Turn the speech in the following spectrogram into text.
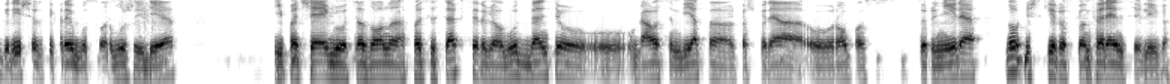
grįž ir tikrai bus svarbus žaidėjas. Ypač jeigu sezoną pasiseks ir galbūt bent jau gausim vietą kažkuria Europos turnyrė, Nu, išskyrus konferencijų lygą.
